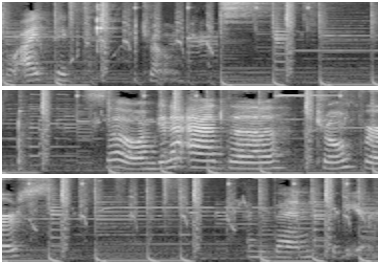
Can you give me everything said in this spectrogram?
So I picked Patron. So I'm gonna add the Patron first and then the beer.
